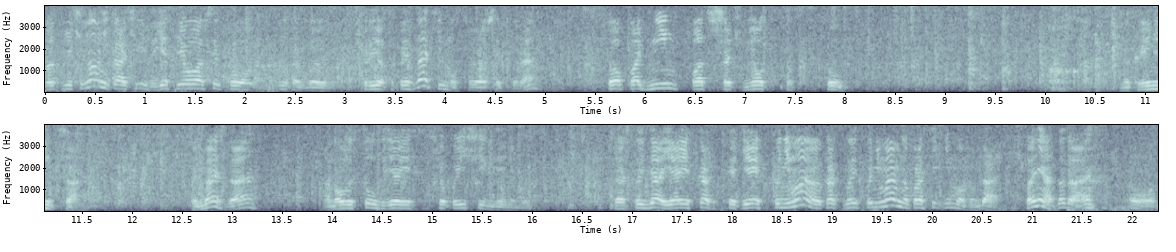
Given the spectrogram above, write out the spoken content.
вот для чиновника очевидно, если его ошибку, ну как бы придется признать ему свою ошибку, да, то под ним подшатнется стул. Накренится. Понимаешь, да? А новый стул где еще поищи где-нибудь. Так что да, я их, как сказать, я их понимаю, как мы их понимаем, но простить не можем, да. Понятно, да. Вот.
